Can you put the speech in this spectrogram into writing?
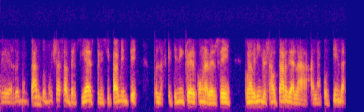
eh, remontando muchas adversidades, principalmente pues las que tienen que ver con haberse con haber ingresado tarde a la, a la contienda.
